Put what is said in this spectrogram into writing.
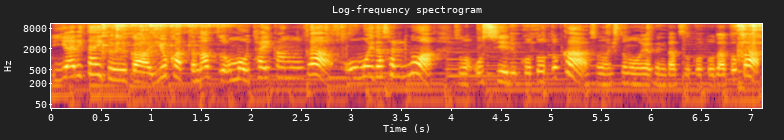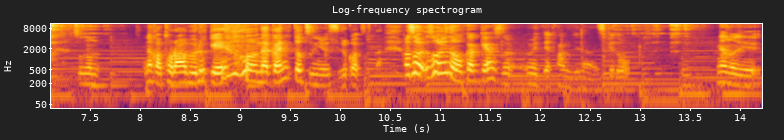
やりたいというか、良かったなと思う体感が思い出されるのは、その教えることとか、その人のお役に立つことだとか、その、なんかトラブル系の中に突入することとか、まあ、そうそういうのを書き始めて感じなんですけど、なので、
